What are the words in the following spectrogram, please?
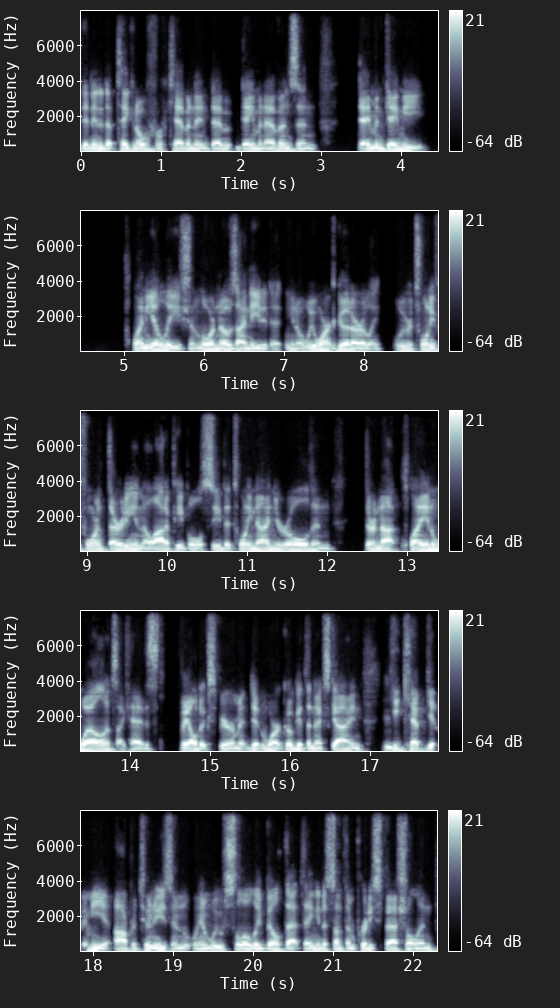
that ended up taking over for kevin named damon evans and damon gave me plenty of leash and lord knows i needed it you know we weren't good early we were 24 and 30 and a lot of people see the 29 year old and they're not playing well. It's like, hey, this failed experiment didn't work. Go get the next guy. And mm-hmm. he kept giving me opportunities, and, and we slowly built that thing into something pretty special. And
